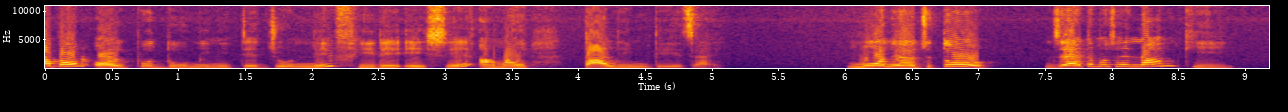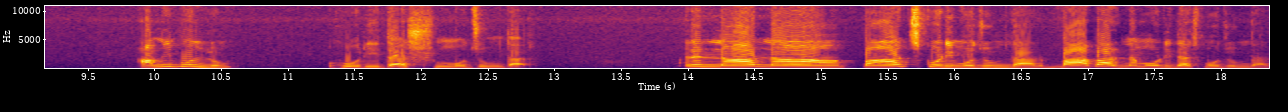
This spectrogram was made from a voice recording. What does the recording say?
আবার অল্প দু মিনিটের জন্যে ফিরে এসে আমায় তালিম দিয়ে যায়। মনে আছে তো? জ্যাঠামশাইয়ের নাম কি? আমি বললুম, হরিদাস মজুমদার। আরে, না না, পাঁচ করি মজুমদার, বাবার নাম হরিদাস মজুমদার।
